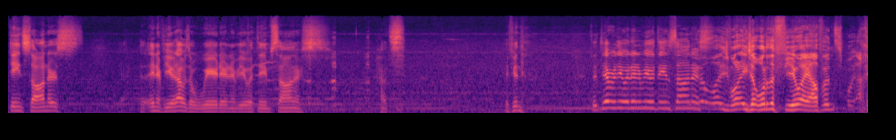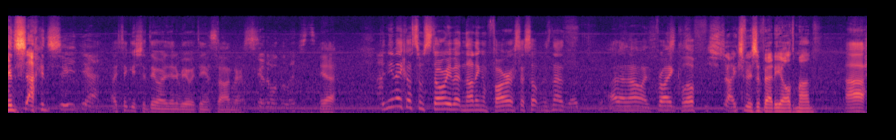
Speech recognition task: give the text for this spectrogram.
Dean Saunders the interview. That was a weird interview with Dean Saunders. That's if you. Did you ever do an interview with Dean Saunders? He's, one, he's one of the few I haven't, but I can I can see. Yeah. I think you should do an interview with Dean Saunders. Get him on the list. Yeah. Didn't you make up some story about Nottingham Forest or something? Isn't that? I don't know. It's Brian Clough. He strikes me as a very odd man. Ah,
